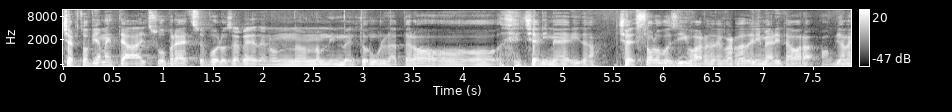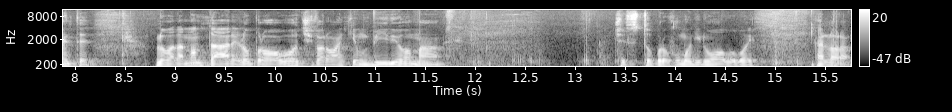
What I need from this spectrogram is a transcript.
Certo, ovviamente ha il suo prezzo e voi lo sapete, non, non, non mi invento nulla, però cioè, li merita. Cioè, solo così, guardate, guardate, li merita. Ora, ovviamente, lo vado a montare, lo provo, ci farò anche un video, ma c'è sto profumo di nuovo poi. Allora,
